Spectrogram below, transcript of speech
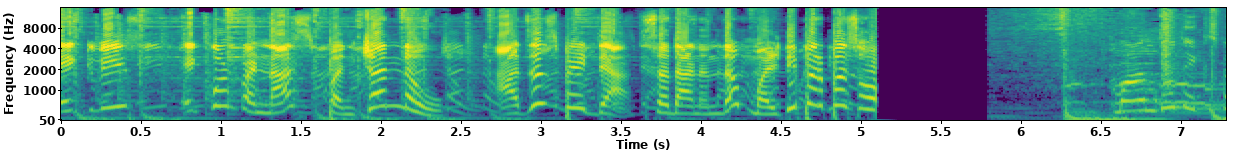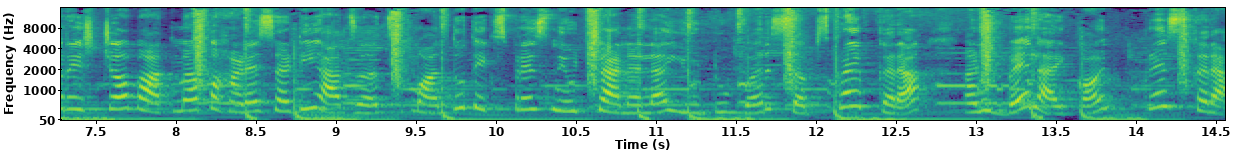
एकवीस एकोणपन्नास पंच्याण्णव. आजच भेट द्या. सदानंद मल्टीपर्पज हॉल मानदूत एक्सप्रेसच्या बातम्या पाहण्यासाठी आजच मानदूत एक्सप्रेस न्यूज चॅनलला यूट्यूबवर सबस्क्राईब करा आणि बेल आयकॉन प्रेस करा.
